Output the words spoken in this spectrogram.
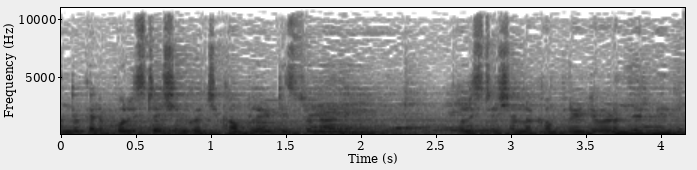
అందుకని పోలీస్ స్టేషన్కి వచ్చి కంప్లైంట్ ఇస్తున్నానని పోలీస్ స్టేషన్లో కంప్లైంట్ ఇవ్వడం జరిగింది.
